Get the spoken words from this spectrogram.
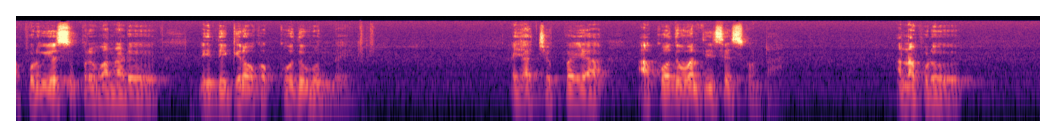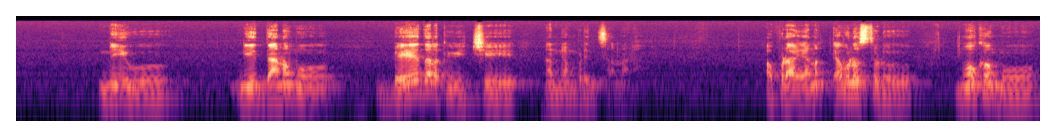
అప్పుడు యేసుప్రభు అన్నాడు నీ దగ్గర ఒక కొదువు ఉంది. అయ్యా చెప్పయ్యా ఆ కొదువని తీసేసుకుంటా. అన్నప్పుడు నీవు నీ ధనము బేదలకు ఇచ్చి నన్ను వెంబడించన్నాడు. అప్పుడు ఆ యన యవనస్తుడు ముఖము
